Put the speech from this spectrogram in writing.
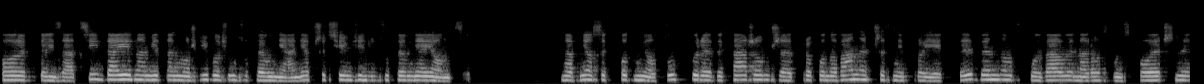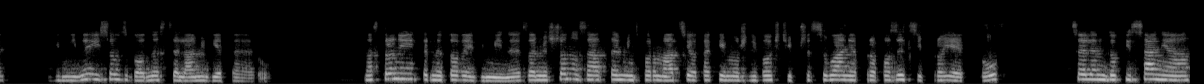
o rewitalizacji daje nam jednak możliwość uzupełniania przedsięwzięć uzupełniających na wniosek podmiotów, które wykażą, że proponowane przez nie projekty będą wpływały na rozwój społeczny gminy i są zgodne z celami GPR-u. Na stronie internetowej gminy zamieszczono zatem informacje o takiej możliwości przesyłania propozycji projektów celem dopisania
